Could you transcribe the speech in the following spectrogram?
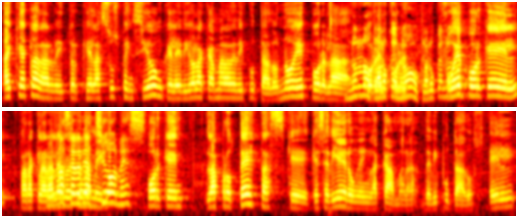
hay que aclarar, Víctor, que la suspensión que le dio la Cámara de Diputados no es por la... No, no, claro que no, claro que no. Fue porque él, para aclararle una serie de acciones... Porque las protestas que, que se dieron en la Cámara de Diputados, él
